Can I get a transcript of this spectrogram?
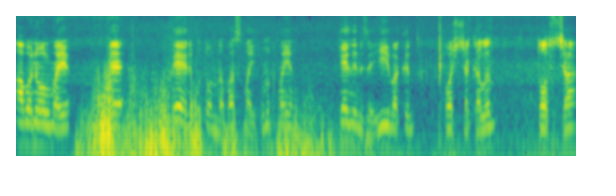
abone olmayı ve beğeni butonuna basmayı unutmayın. Kendinize iyi bakın. Hoşça kalın. Dostça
